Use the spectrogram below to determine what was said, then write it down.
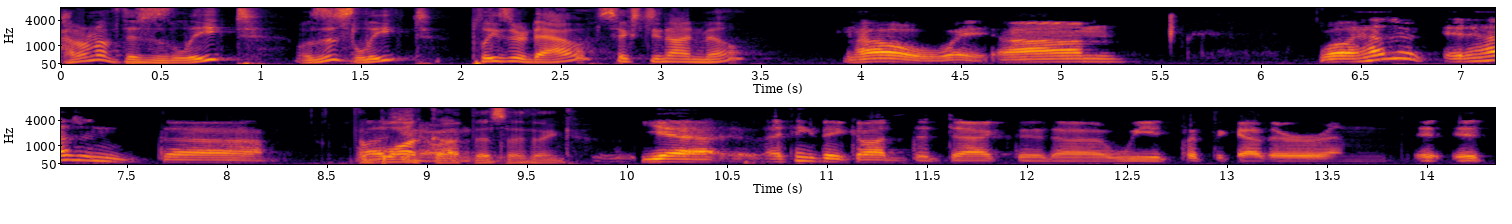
I don't know if this is leaked. Was this leaked? Pleaser DAO, 69 mil. No, wait. Um, well, it hasn't. It hasn't. Uh, the well, block you know, got this, I think. Yeah, I think they got the deck that uh, we had put together, and it, it.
